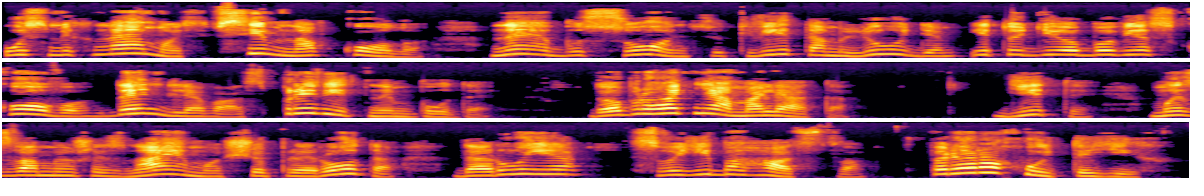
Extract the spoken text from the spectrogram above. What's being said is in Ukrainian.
Усміхнемось всім навколо, небу, сонцю, квітам, людям, і тоді обов'язково день для вас привітним буде. Доброго дня, малята! Діти, ми з вами вже знаємо, що природа дарує свої багатства. Перерахуйте їх.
